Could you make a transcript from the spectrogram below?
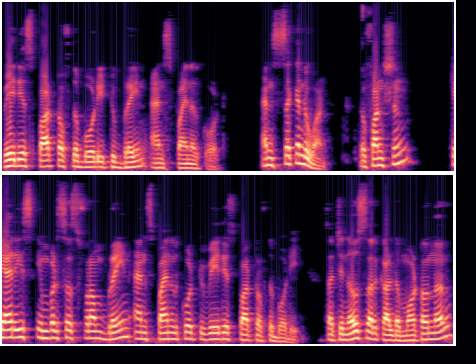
various part of the body to brain and spinal cord. And second one the function carries impulses from brain and spinal cord to various parts of the body. Such nerves are called motor nerve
